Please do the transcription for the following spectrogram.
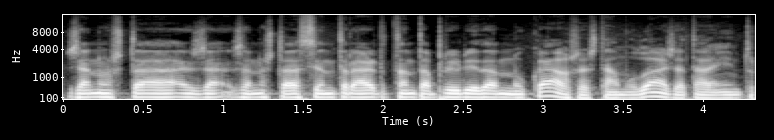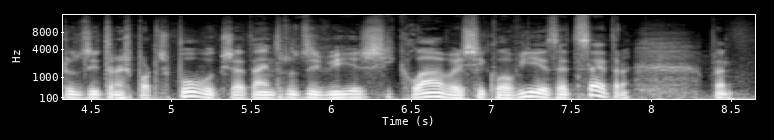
já não está, já, já não está a centrar tanta prioridade no carro, já está a mudar, já está a introduzir transportes públicos, já está a introduzir vias cicláveis, ciclovias, etc. Portanto,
